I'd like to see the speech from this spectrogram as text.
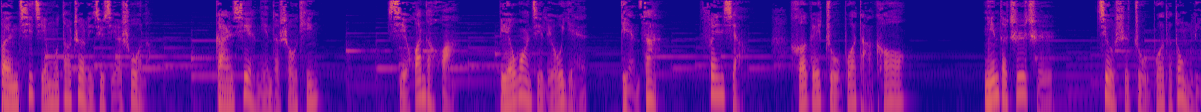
本期节目到这里就结束了，感谢您的收听。喜欢的话，别忘记留言、点赞、分享和给主播打 call 哦。您的支持就是主播的动力。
